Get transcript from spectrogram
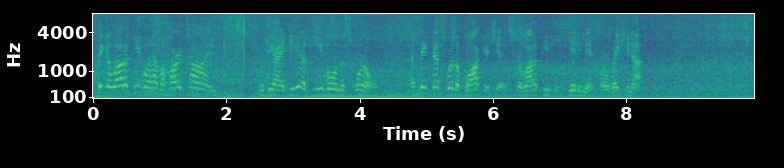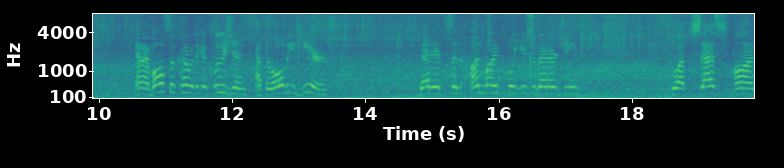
I think a lot of people have a hard time with the idea of evil in this world. I think that's where the blockage is for a lot of people getting it or waking up. And I've also come to the conclusion, after all these years, that it's an unmindful use of energy to obsess on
